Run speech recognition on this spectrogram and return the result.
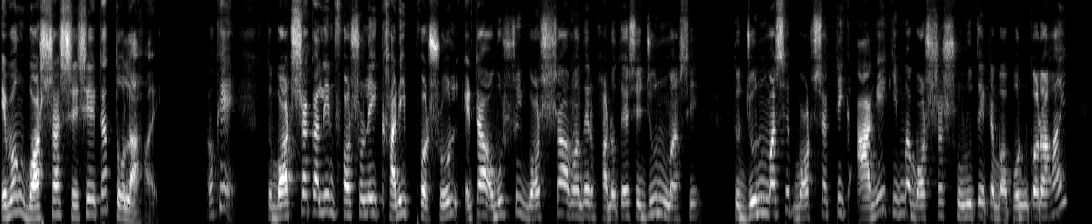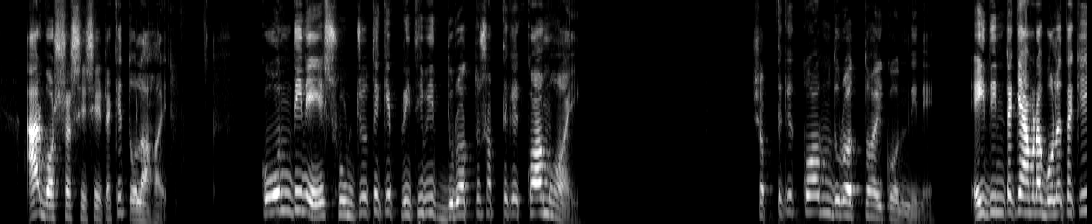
এবং বর্ষার শেষে এটা তোলা হয়। ওকে তো বর্ষাকালীন ফসল, এই খারিফ ফসল, এটা অবশ্যই বর্ষা আমাদের ভারতে আসে জুন মাসে। তো জুন মাসে বর্ষার ঠিক আগে কিংবা বর্ষার শুরুতে এটা বপন করা হয় আর বর্ষার শেষে এটাকে তোলা হয়। কোন দিনে সূর্য থেকে পৃথিবীর দূরত্ব সব থেকে কম হয়? সব থেকে কম দূরত্ব হয় কোন দিনে? এই দিনটাকে আমরা বলে থাকি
